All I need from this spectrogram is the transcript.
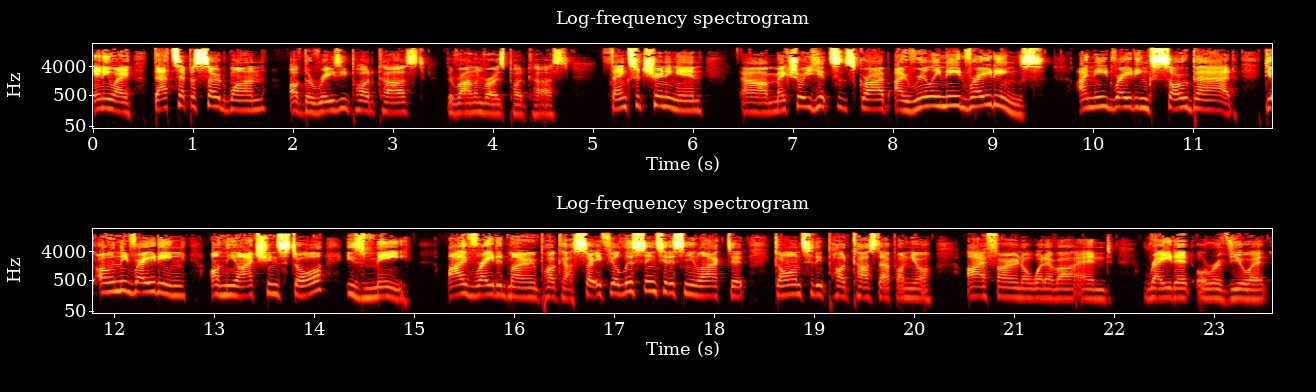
Anyway, that's episode one of the Reezy podcast, the Ryland Rose podcast. Thanks for tuning in. Uh, make sure you hit subscribe. I really need ratings. I need ratings so bad. The only rating on the iTunes store is me. I've rated my own podcast. So if you're listening to this and you liked it, go onto the podcast app on your iPhone or whatever and rate it or review it.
